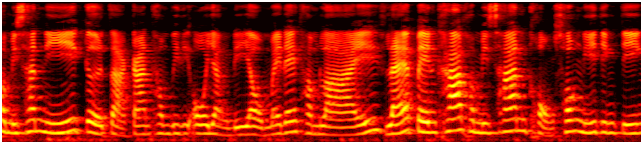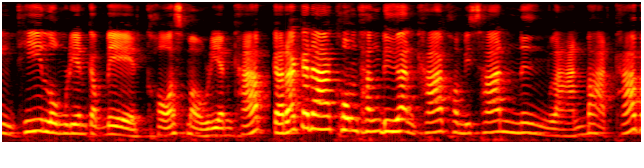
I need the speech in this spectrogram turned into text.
คอมมิชชั่นนี้เกิดจากการทำวิดีโออย่างเดียวไม่ได้ทำไลฟ์และเป็นค่าคอมมิชชั่นของช่องนี้จริง ๆ ที่ลงเรียนกับเบสคอร์สเหมาเรียนครับ กรกฎาคมทั้งเดือนค่าคอมมิชชั่น 1 ล้านบาทครับ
